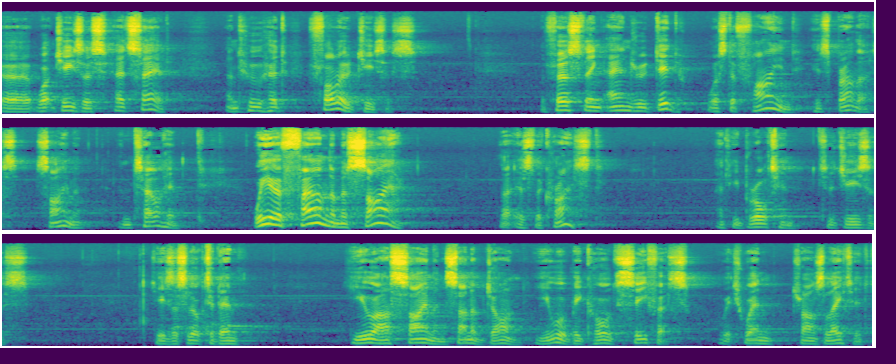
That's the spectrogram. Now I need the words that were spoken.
uh, what Jesus had said and who had followed Jesus. The first thing Andrew did was to find his brother Simon and tell him, we have found the Messiah, that is the Christ. And he brought him to Jesus. Jesus looked at him. You are Simon, son of John. You will be called Cephas, which, when translated,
